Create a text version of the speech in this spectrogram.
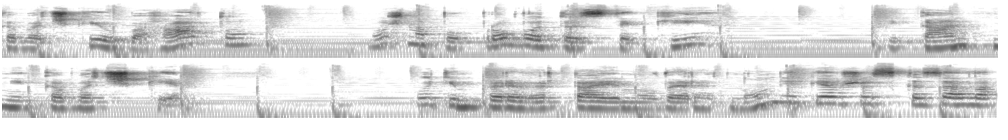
кабачків багато. Можна попробувати ось такі пікантні кабачки. Потім перевертаємо вверх дном, як я вже сказала,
